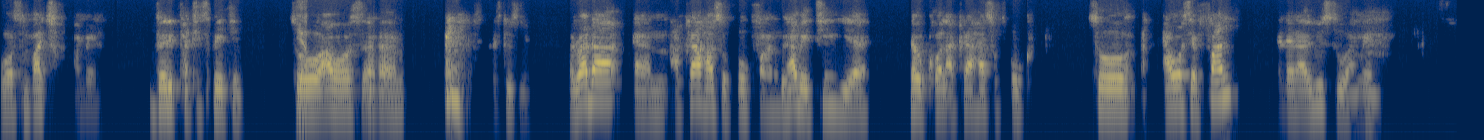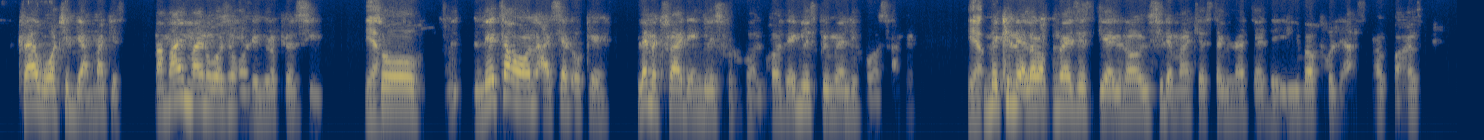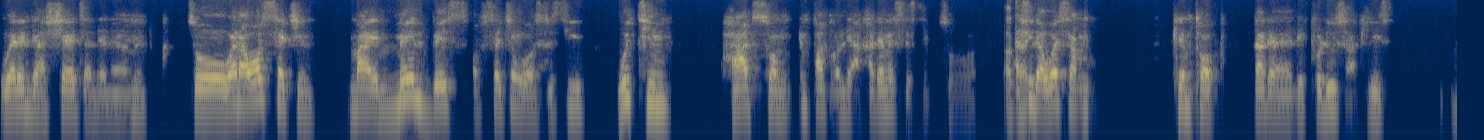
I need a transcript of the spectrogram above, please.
was much, I mean, very participating. So yep. I was, um, excuse me, rather um, Accra Hearts of Oak fan. We have a team here that we call Accra Hearts of Oak. So I was a fan, and then I used to, I mean, try watching their matches. But my mind wasn't on the European scene. Yeah. So later on, I said, okay, let me try the English football because the English Premier League was, I mean, yeah. making a lot of noises there. You know, you see the Manchester United, the Liverpool, the Arsenal fans wearing their shirts, and then I mean, so when I was searching, my main base of searching was to see which team had some impact on the academic system. So okay. I see that West Ham came top, that uh, they produce at least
